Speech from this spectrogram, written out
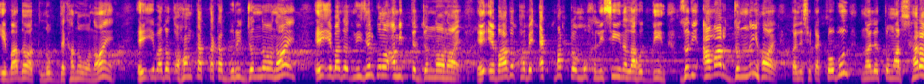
এবাদত লোক দেখানোও নয় এই ইবাদত অহংকার টাকা বুড়ির জন্যও নয়, এই এবাদত নিজের কোনো আমিত্বের জন্যও নয়। এই এবাদত হবে একমাত্র মুখলিসিন আলাহুদ্দিন। যদি আমার জন্যই হয়, তাহলে সেটা কবুল নইলে তোমার সারা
